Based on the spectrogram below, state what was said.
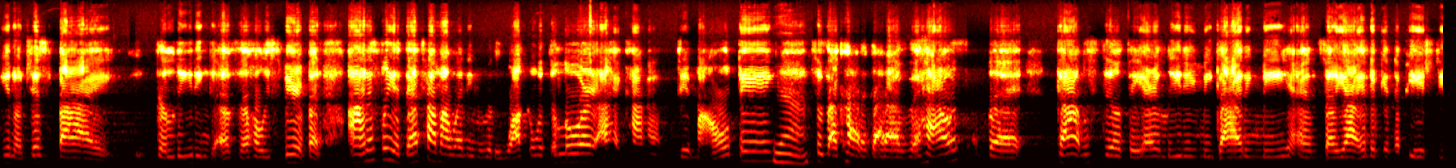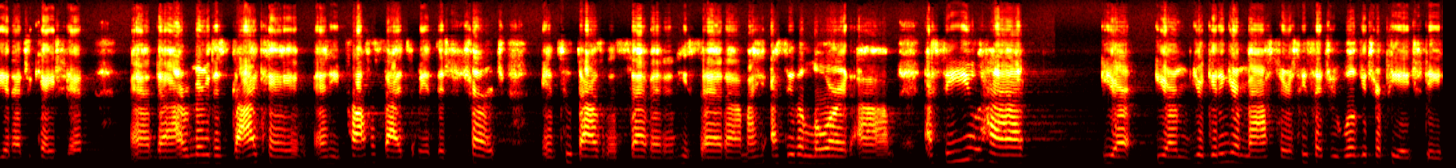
you know just by the leading of the Holy Spirit. But honestly, at that time, I wasn't even really walking with the Lord. I had kind of did my own thing. Yeah. Since I kind of got out of the house, but God was still there, leading me, guiding me, and so yeah, I ended up getting a PhD in education. And uh, I remember this guy came and he prophesied to me at this church in 2007, and he said, um, I, "I see the Lord. Um, I see you have your you're, you're getting your master's. He said you will get your PhD.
